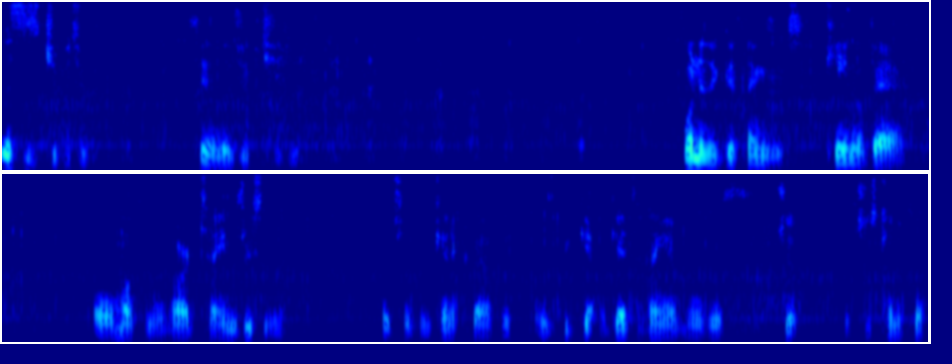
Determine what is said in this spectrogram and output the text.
this is Jupiter. Say hello, Jupiter. One of the good things that came of uh, all my kind of hard times recently, which have been kind of crappy, is to get, I get to hang out more with Jup, which is kind of cool.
